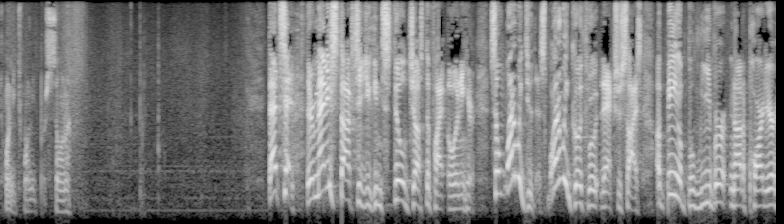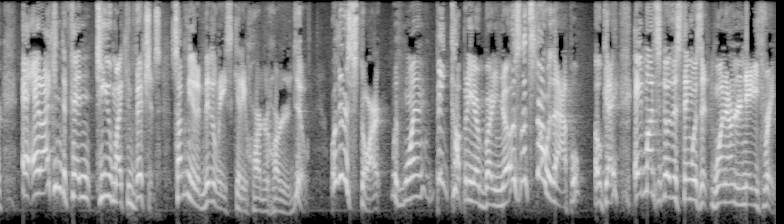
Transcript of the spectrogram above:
2020 persona. That said, there are many stocks that you can still justify owning here. So why don't we do this? Why don't we go through an exercise of being a believer, not a partier, and, and I can defend to you my convictions, something that admittedly is getting harder and harder to do. We're going to start with one big company everybody knows. Let's start with Apple. Okay. Eight months ago, this thing was at 183.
